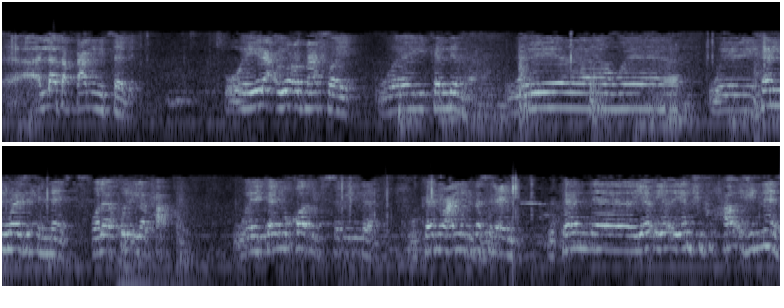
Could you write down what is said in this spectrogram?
آه، قال لها طب تعالي نتسابق ويقعد معاه شوية ويكلمها و... و... وكان يمازح الناس ولا يقول إلا الحق. وكان يقاتل في سبيل الله وكان يعلم الناس العلم وكان يمشي في حائج الناس.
